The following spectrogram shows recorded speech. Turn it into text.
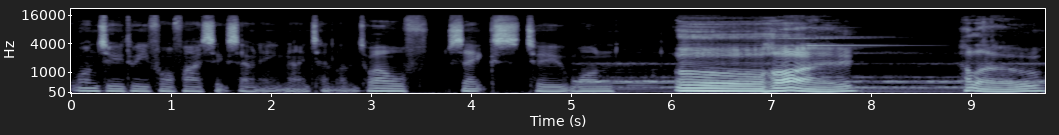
1, 2, 3, 4, 5, 6, 7, 8, 9, 10, 11, 12, 6, 2, 1. Oh, hi. Hello.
